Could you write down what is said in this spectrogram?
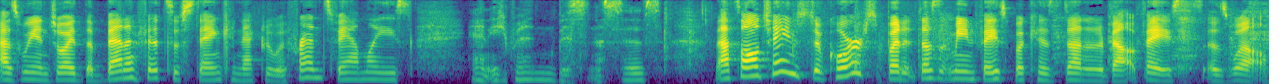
as we enjoyed the benefits of staying connected with friends, families, and even businesses. That's all changed, of course, but it doesn't mean Facebook has done it about face as well.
